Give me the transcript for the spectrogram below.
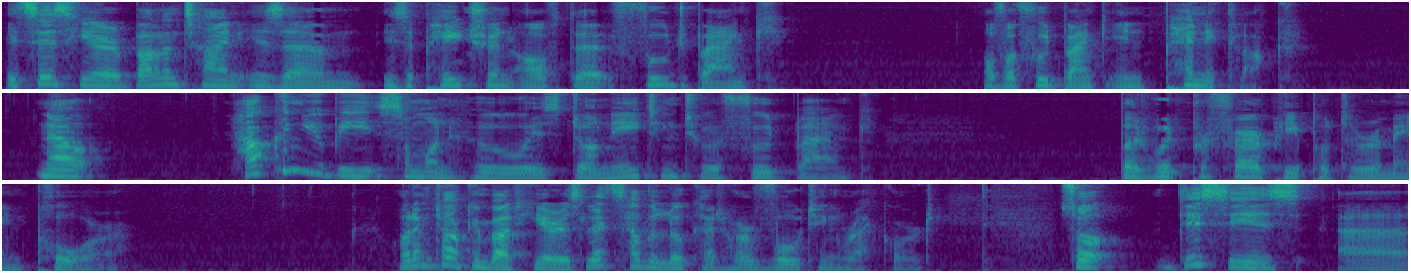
it says here Ballantyne is a um, is a patron of the food bank of a food bank in Pennyclough. Now, how can you be someone who is donating to a food bank but would prefer people to remain poor? What I'm talking about here is let's have a look at her voting record. So this is uh,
